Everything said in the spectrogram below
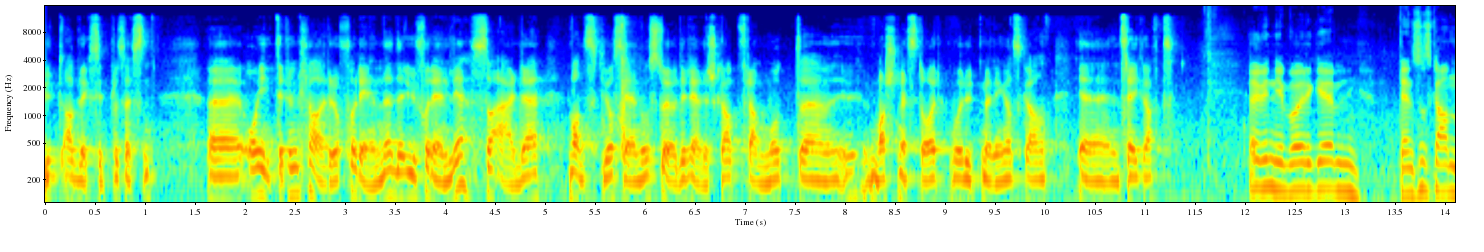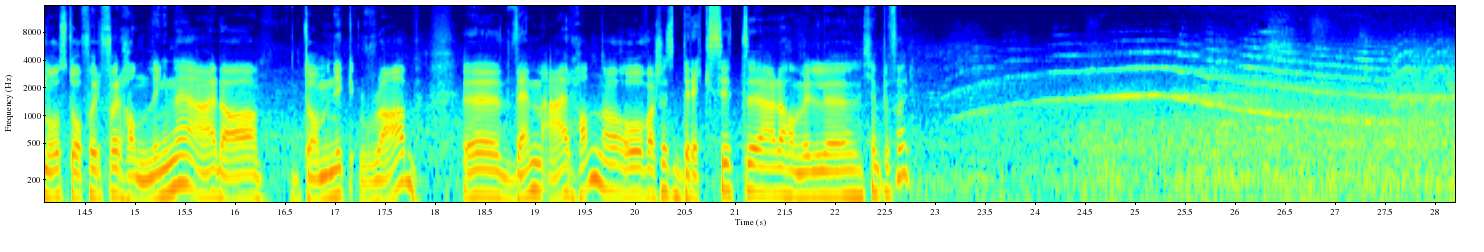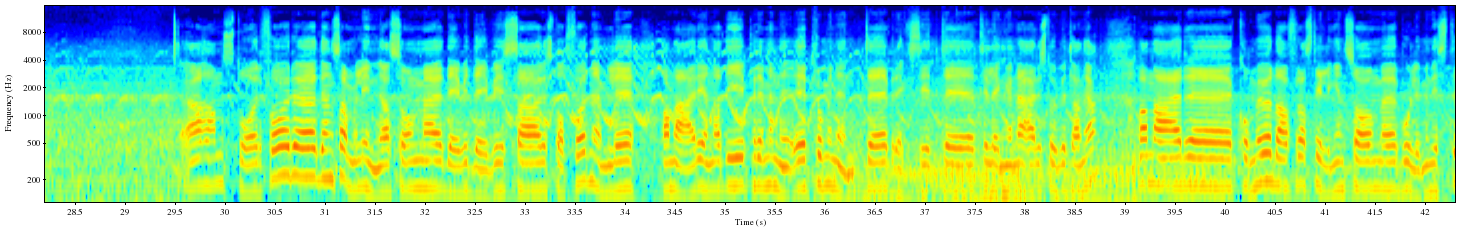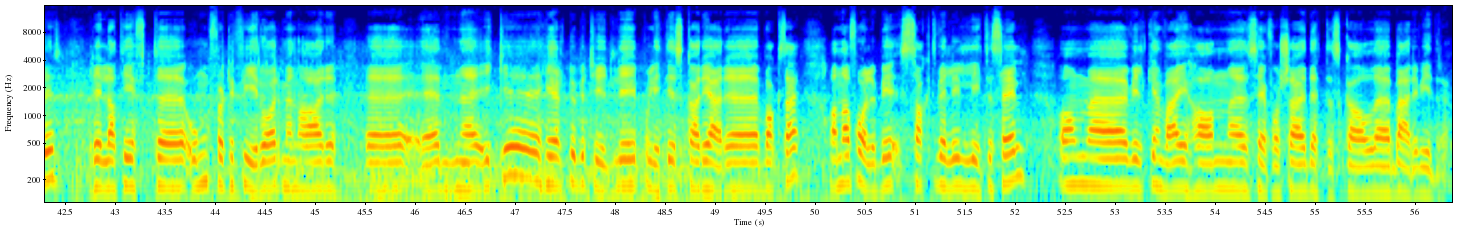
ut av brexit-prosessen. Eh, og inntil hun klarer å forene det uforenlige, så er det vanskelig å se noe stødig lederskap fram mot mars neste år, hvor utmeldinga skal tre i kraft. Øyvind Nyborg, den som skal nå stå for forhandlingene, er da Dominic Raab. Hvem er han, og hva slags brexit er det han vil kjempe for? Ja, Han står for eh, den samme linja som eh, David Davies har stått for, nemlig han er en av de eh, prominente brexit-tilhengerne her i Storbritannia. Han er, kommer jo da fra stillingen som boligminister, relativt ung, 44 år, men har en ikke helt ubetydelig politisk karriere bak seg. Han har foreløpig sagt veldig lite selv om hvilken vei han ser for seg dette skal bære videre.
